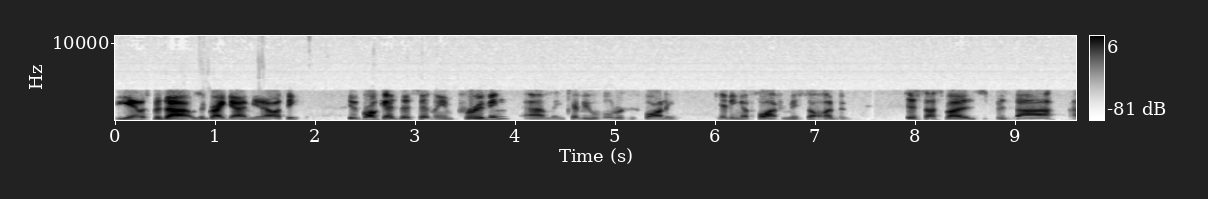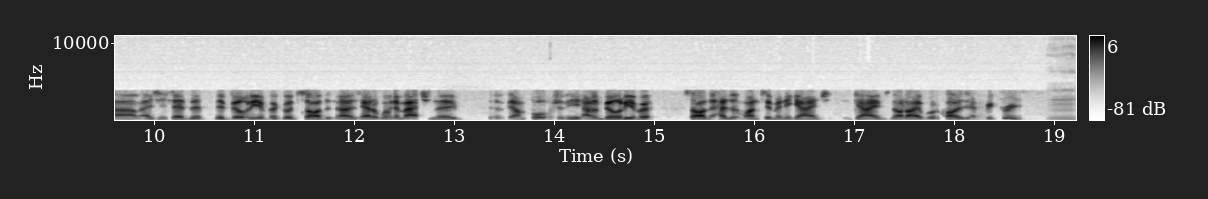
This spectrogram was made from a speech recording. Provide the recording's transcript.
Yeah, it was bizarre. It was a great game. You know, I think the Broncos are certainly improving, um, and Kevin Walters is finally getting a fight from his side. But just, I suppose, bizarre, um, as you said, the, the ability of a good side that knows how to win a match, and the, the unfortunately the inability of a side that hasn't won too many games, games not able to close out victories. Mm.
